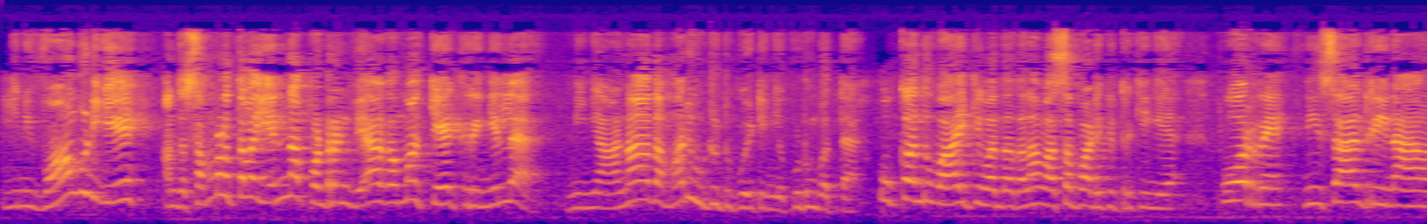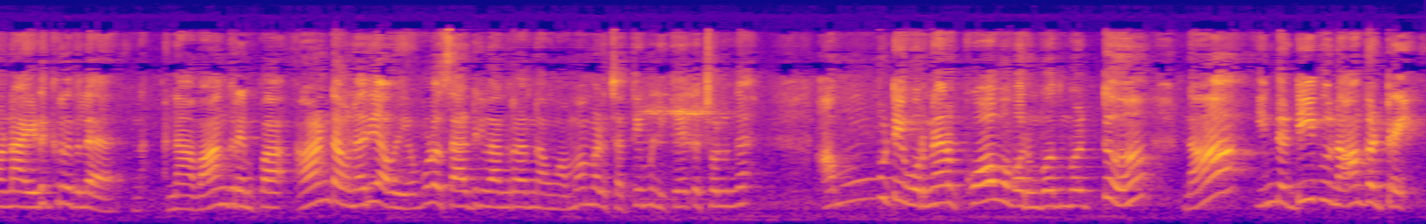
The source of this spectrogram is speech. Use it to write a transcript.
இனி வாங்குடியே அந்த சம்பளத்தெல்லாம் என்ன பண்றேன்னு வேகமா கேக்குறீங்கல்ல. நீங்க அனாதை மாதிரி விட்டுட்டு போயிட்டீங்க குடும்பத்தை. உட்காந்து வாய்க்கு வந்ததெல்லாம் வசப்பாடிக்கிட்டு இருக்கீங்க. போடுறேன். நீ சேல்ரி நான் நான் எடுக்கிறதுல நான்- நான் வாங்குறேன்ப்பா ஆண்டவனரி அவர் எவ்வளவு சேல்ரி வாங்குறாருன்னு அவங்க அம்மா மேல சத்தியம் பண்ணி கேட்க சொல்லுங்க. அம்புட்டி ஒரு நேரம் கோபம் வரும்போது மட்டும் நான் இந்த டீவு நான் கட்டுறேன்.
